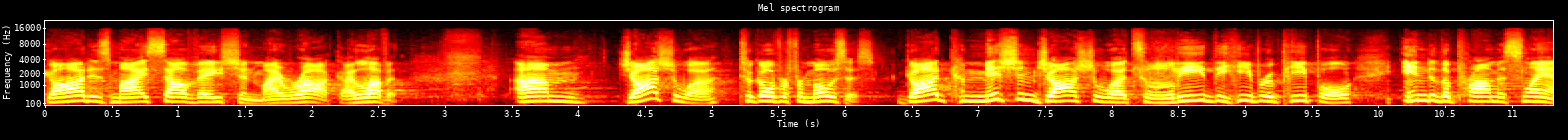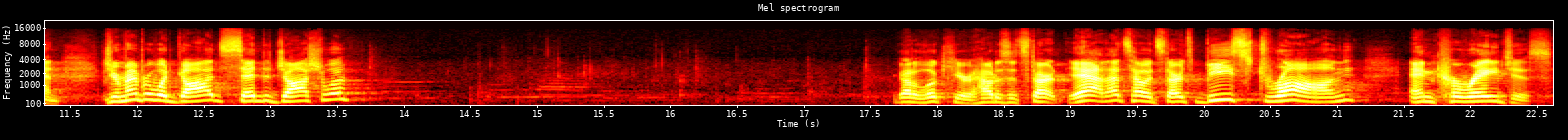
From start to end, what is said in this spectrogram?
God is my salvation, my rock. I love it. Um, Joshua took over for Moses. God commissioned Joshua to lead the Hebrew people into the promised land. Do you remember what God said to Joshua? Got to look here. How does it start? Yeah, that's how it starts. Be strong and courageous.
